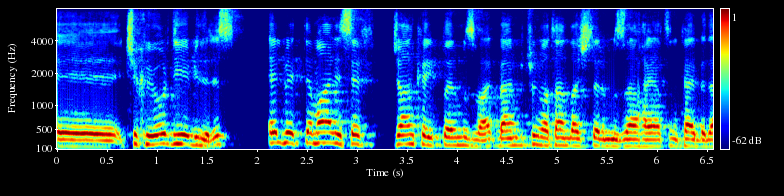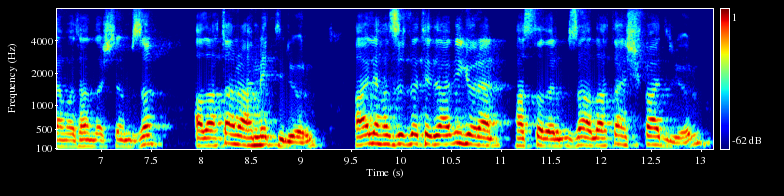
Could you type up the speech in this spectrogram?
e, çıkıyor diyebiliriz. Elbette maalesef can kayıplarımız var. Ben bütün vatandaşlarımıza, hayatını kaybeden vatandaşlarımıza Allah'tan rahmet diliyorum. Hali hazırda tedavi gören hastalarımıza Allah'tan şifa diliyorum.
